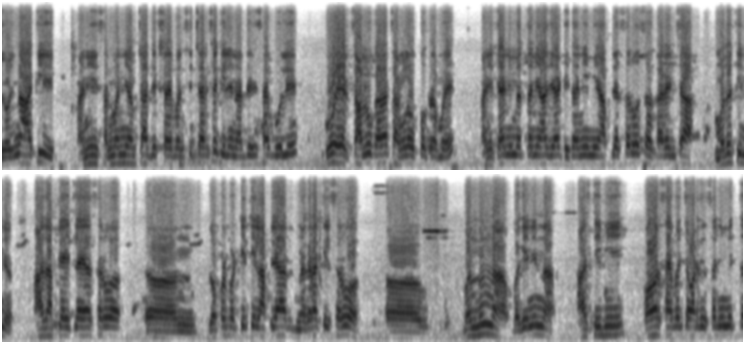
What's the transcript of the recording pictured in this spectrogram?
योजना आखली. आणि सन्मान्य आमच्या अध्यक्ष साहेबांशी चर्चा केली. आणि अध्यक्ष साहेब बोले गो हेड चालू करा चांगला उपक्रम आहे. आणि त्या निमित्ताने आज या ठिकाणी मी आपल्या सर्व सहकाऱ्यांच्या मदतीनं आज आपल्या इथल्या या सर्व झोपडपट्टीतील आपल्या नगरातील सर्व बंधूंना भगिनींना आज ती मी पवार साहेबांच्या वाढदिवसानिमित्त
